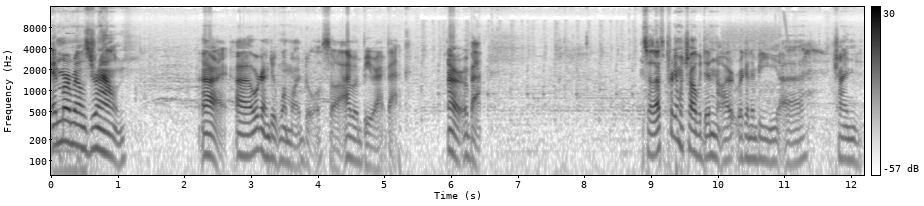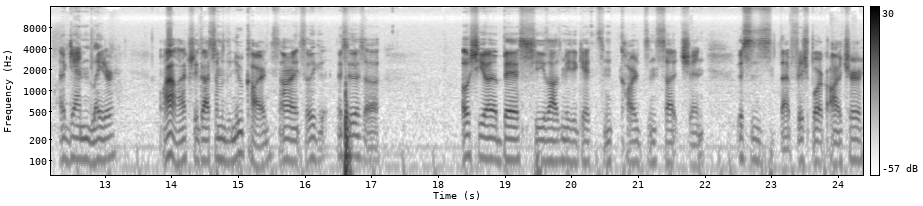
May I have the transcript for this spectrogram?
And Mermails drown. Alright, uh, we're gonna do one more duel, so I will be right back. Alright, we're back. So that's pretty much all we did in art. We're gonna be, uh, trying again later. Wow, I actually got some of the new cards. Alright, so this is a uh, Oshia Abyss. She allows me to get some cards and such, and this is that Fishborg Archer.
